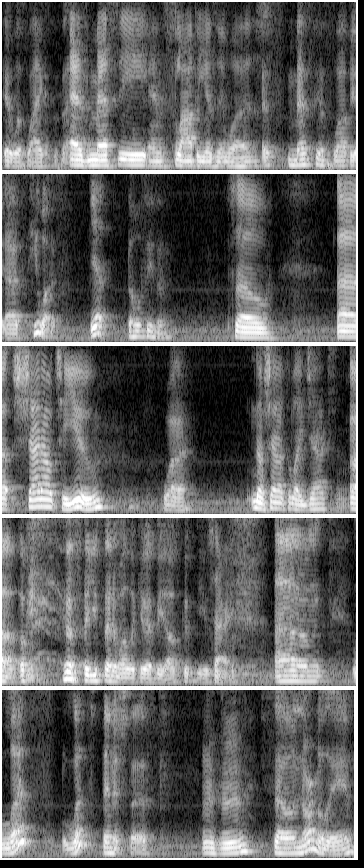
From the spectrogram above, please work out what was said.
it was like that. as messy and sloppy as it was. as messy and sloppy as he was Yep. the whole season. So, uh, shout out to you. Why? No, shout out to like Jackson. Oh, okay. so you said it while looking at me. I was confused. Sorry. Um, let's let's finish this. Mm-hmm. So normally,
